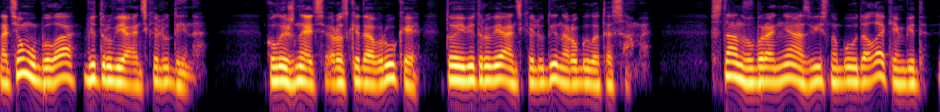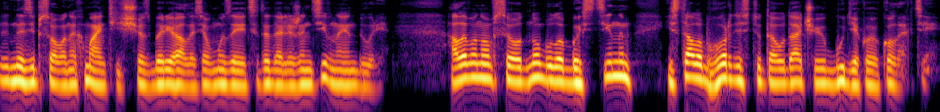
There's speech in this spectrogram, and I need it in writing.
На цьому була вітрувіанська людина. Коли жнець розкидав руки, то і вітрувіанська людина робила те саме. Стан вбрання, звісно, був далеким від незіпсованих мантій, що зберігалися в музеї цитаделі женців на ендурі, але воно все одно було безцінним і стало б гордістю та удачею будь-якої колекції.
